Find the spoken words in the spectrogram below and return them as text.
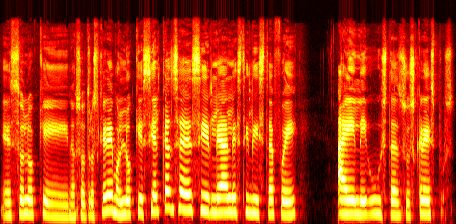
Eso es lo que nosotros queremos. Lo que sí alcancé a decirle al estilista fue, a él le gustan sus crespos.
